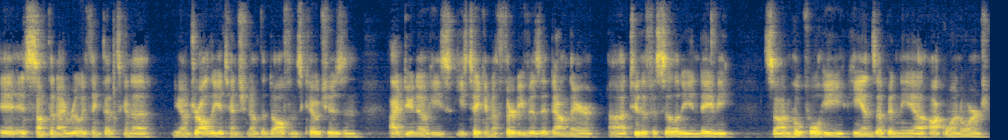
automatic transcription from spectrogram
is, is something I really think that's going to you know draw the attention of the Dolphins coaches and I do know he's he's taken a 30 visit down there uh, to the facility in Davie. So I'm hopeful he he ends up in the uh, aqua and orange.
